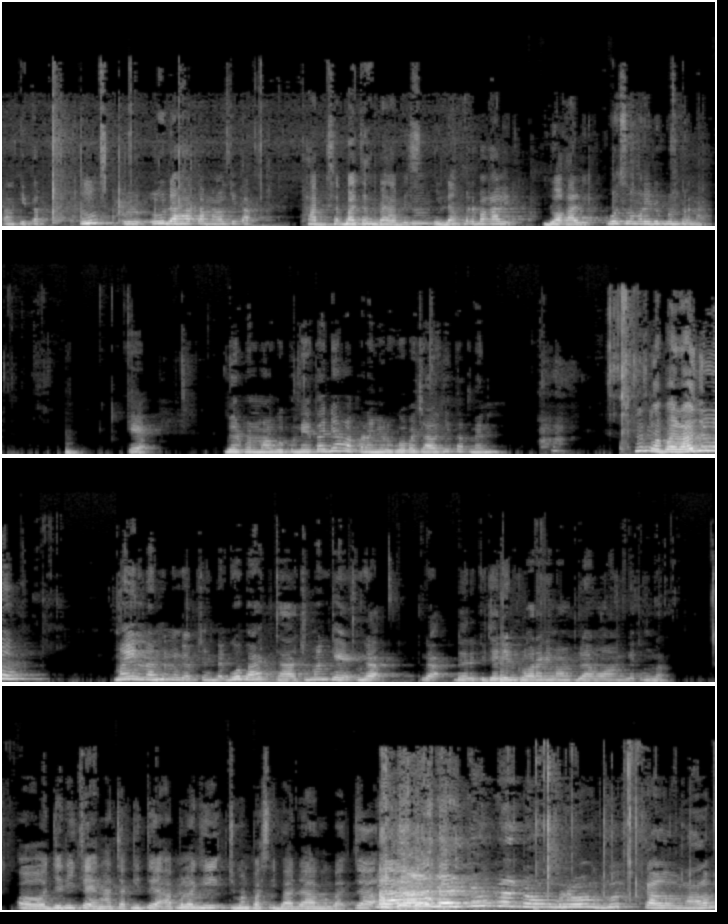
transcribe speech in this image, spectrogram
Alkitab? Hmm? Lu, lu udah hatam Alkitab Habis baca sampai habis. Udah berapa kali? dua kali. Gue seumur hidup belum pernah. Kayak biarpun mah gue pendeta dia nggak pernah nyuruh gue baca Alkitab men. Terus ngapain aja lu? Mainan nggak bercanda. Gue baca, cuman kayak nggak nggak dari kejadian keluaran Imam Belangwang gitu nggak. Oh, jadi kayak ngacak gitu ya, apalagi cuman pas ibadah ngebaca. Ya enggak juga dong bro. Gue kalau malam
